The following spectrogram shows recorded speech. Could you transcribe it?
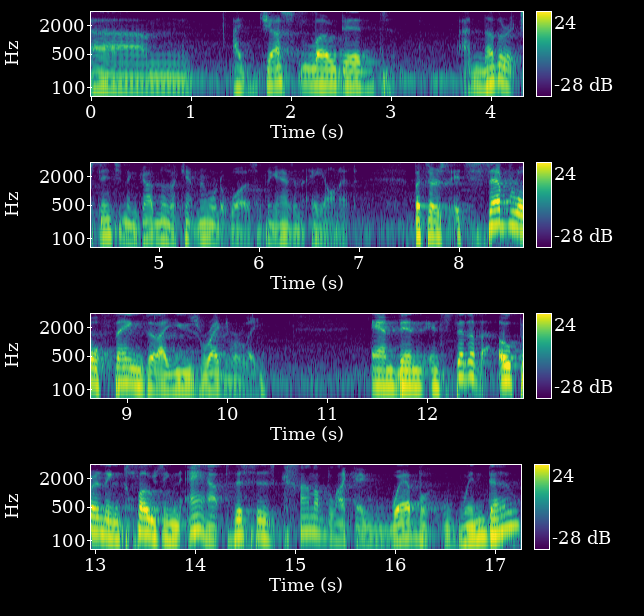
Um, I just loaded another extension, and God knows I can't remember what it was. I think it has an A on it. But there's it's several things that I use regularly. And then instead of opening and closing apps, this is kind of like a web window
